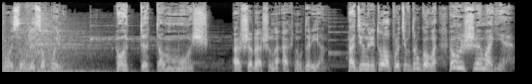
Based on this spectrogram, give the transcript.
бросил в лицо пыль. «Вот это мощь!» — ошарашенно ахнул Дарьян. «Один ритуал против другого! Высшая магия!»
